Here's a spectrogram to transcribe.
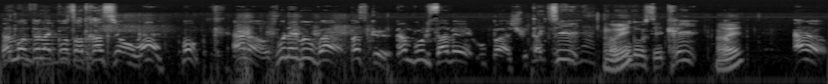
ça demande de la concentration, hein. Bon, alors, je voulais vous voir, parce que, comme vous le savez ou pas, je suis taxi. Oui. mon dos, c'est écrit. Oui. Alors,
